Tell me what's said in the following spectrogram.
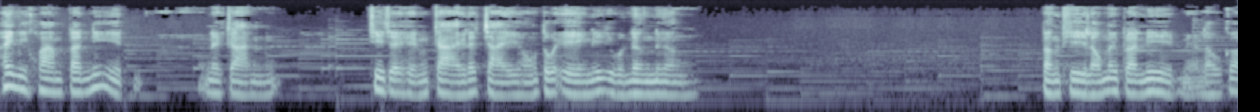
ให้มีความประณีตในการ ที่จะเห็นกายและใจของตัวเองนี่อยู่เนืองเนืองบางทีเราไม่ประณีตเนี่ยเราก็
